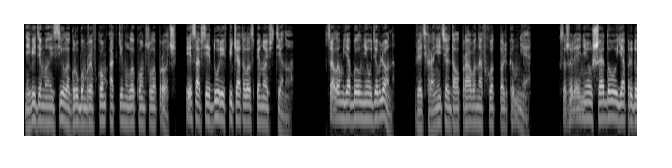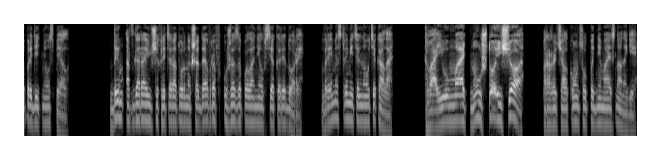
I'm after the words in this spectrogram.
Невидимая сила грубым рывком откинула консула прочь и со всей дури впечатала спиной в стену. В целом я был не удивлен, ведь хранитель дал право на вход только мне. К сожалению, Шэдоу я предупредить не успел. Дым от сгорающих литературных шедевров уже заполонил все коридоры. Время стремительно утекало. «Твою мать, ну что еще?» — прорычал консул, поднимаясь на ноги.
